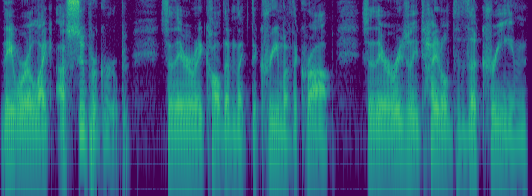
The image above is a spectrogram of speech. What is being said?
They were like a super group, so they everybody called them like the cream of the crop. So they were originally titled the Cream.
